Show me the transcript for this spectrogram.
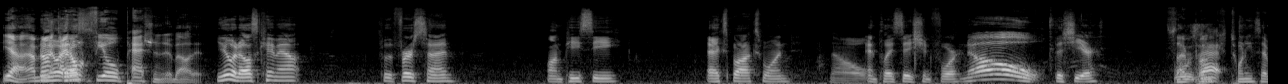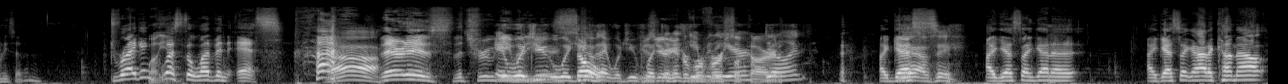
yeah, I'm not. know what I don't feel passionate about it. You know what else came out for the first time on PC, Xbox One, No. and PlayStation 4 no. this year? What was Cyberpunk that? 2077. Dragon Well, yeah. Quest Eleven S. ah. There it is, the true game. would of the you year. would So- you would you Here's put your that as game of the reversal year, card. Dylan? I guess. Yeah, see. I guess I gotta. I guess I gotta come out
